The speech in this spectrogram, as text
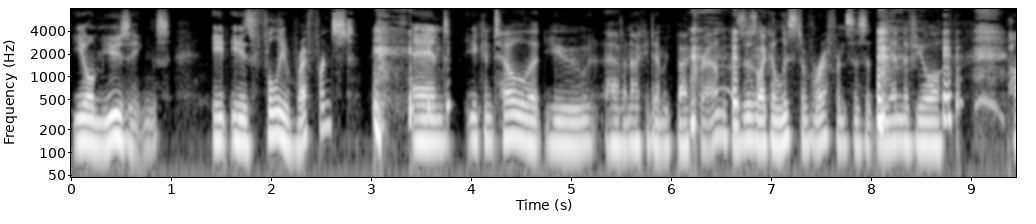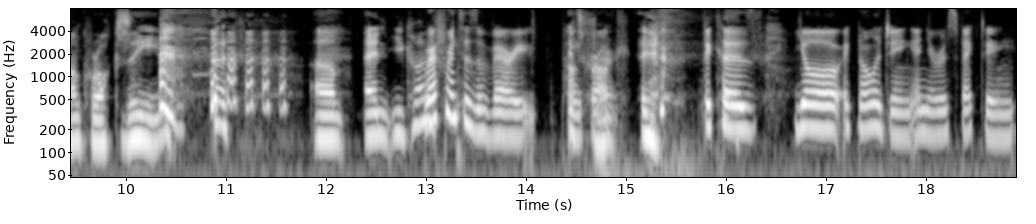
your musings; it is fully referenced, and you can tell that you have an academic background because there's like a list of references at the end of your punk rock zine, um, and you kind of References are very punk it's very- rock yeah, because you're acknowledging and you're respecting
